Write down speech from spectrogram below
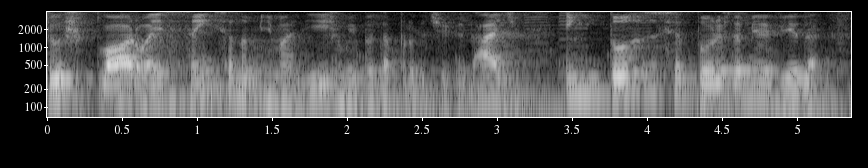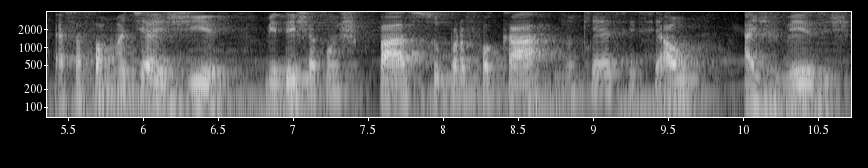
que eu exploro a essência do minimalismo e da produtividade em todos os setores da minha vida. Essa forma de agir me deixa com espaço para focar no que é essencial, às vezes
